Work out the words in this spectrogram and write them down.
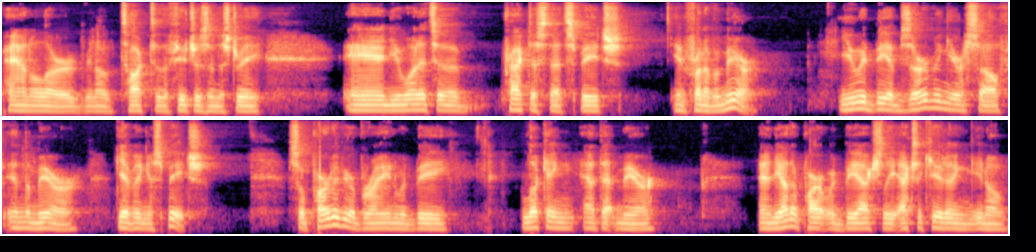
panel or you know talk to the futures industry, and you wanted to practice that speech in front of a mirror, you would be observing yourself in the mirror giving a speech. So part of your brain would be looking at that mirror and the other part would be actually executing, you know,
